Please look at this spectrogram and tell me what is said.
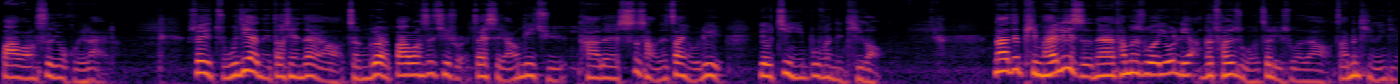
八王寺又回来了，所以逐渐的到现在啊，整个八王寺汽水在沈阳地区它的市场的占有率又进一部分的提高。那这品牌历史呢？他们说有两个传说，这里说的啊，咱们听一听。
